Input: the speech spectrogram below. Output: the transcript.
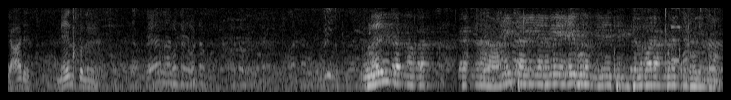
யாரு? நேம் சொல்லுங்க. உலக கட்டணம் கட்- கட்டண அனைத்து அணியினருமே இடைபெறும் நிலையத்திற்கு செல்லுமாறு அன்புடன் கேட்டுக்கொள்கிறோம்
